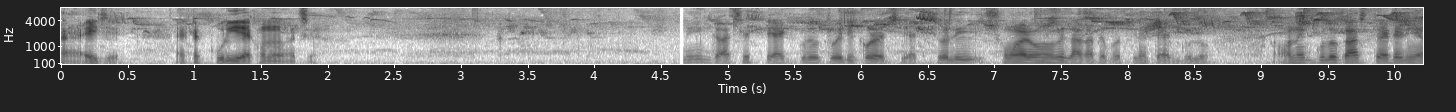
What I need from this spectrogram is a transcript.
হ্যাঁ এই যে, একটা কুড়ি এখনও আছে। আমি গাছের ট্যাগগুলো তৈরি করেছি। অ্যাকচুয়ালি সময়ের অভাবে লাগাতে পারছি না ট্যাগগুলো। অনেকগুলো গাছ তো এটা নিয়ে,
